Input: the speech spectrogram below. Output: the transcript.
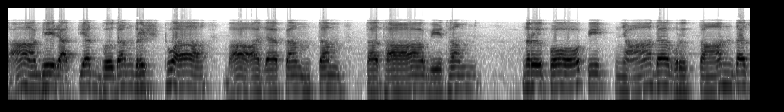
ताभिरत्यद्भुतं दृष्ट्वा बालकं तं तथाविधम् नृपोऽपि ज्ञातवृत्तान्तः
